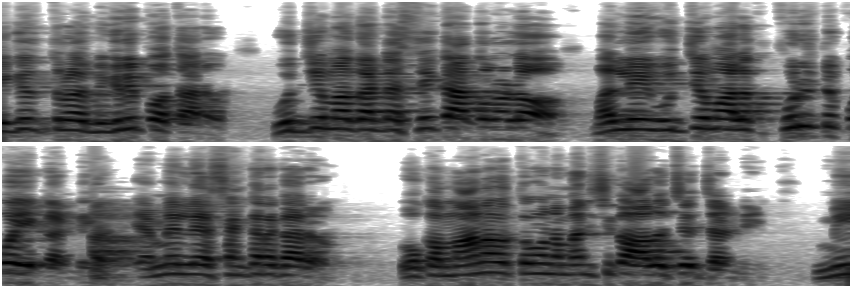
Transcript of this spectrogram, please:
చరిత్రలో మిగిలిపోతారు. ఉద్యమగడ్డ శ్రీకాకుళంలో మళ్ళీ ఉద్యమాలకు పురిటిపోయికండి ఎమ్మెల్యే శంకర్ గారు ఒక మానవత్వం ఉన్న మనిషిగా ఆలోచించండి. మీ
